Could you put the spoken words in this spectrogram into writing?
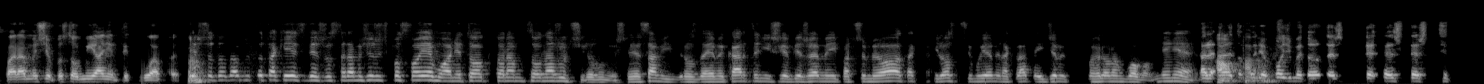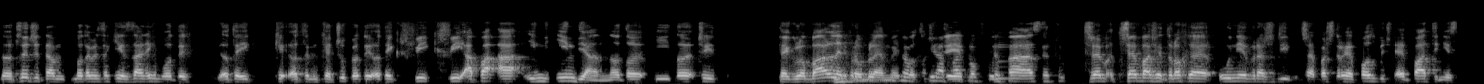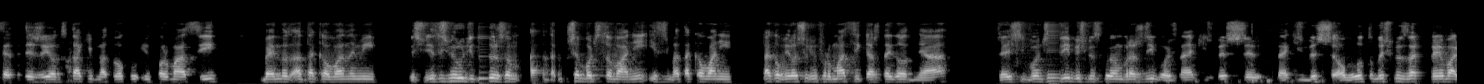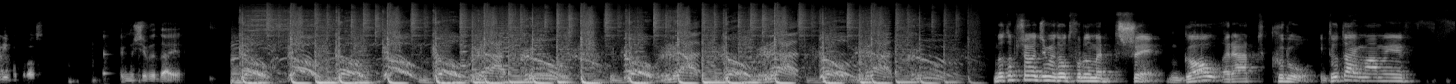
Paramy się po prostu omijaniem tych pułapek. jeszcze dodam, że to takie jest, wiesz, że staramy się żyć po swojemu, a nie to, kto nam co narzuci, rozumiesz? Nie sami rozdajemy karty, niż je bierzemy i patrzymy, o, taki los przyjmujemy na klatę, idziemy pochyloną głową. Nie, nie. Ale, O, ale to Paweł. nie obchodzi mnie to też, te- też, też to czyczy tam, bo tam jest takie zdanie chyba o, tych, o, tej, o tym ketchupie, o tej, o tej krwi, krwi apa, a in, Indian, no to i to, czyli te globalne Nie problemy, to co się dzieje wokół nas, trzeba, trzeba się trochę uniewrażliwić, trzeba się trochę pozbyć empatii niestety, żyjąc w takim natłoku informacji, będąc atakowanymi, jesteśmy ludzi, którzy są przebodźcowani, jesteśmy atakowani taką ilością informacji każdego dnia, że jeśli włączylibyśmy swoją wrażliwość na jakiś wyższy, na jakiś wyższy obrót, to byśmy zwariowali po prostu. Tak mi się wydaje. No to przechodzimy do utworu numer 3, Go Rat Crew. I tutaj mamy,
